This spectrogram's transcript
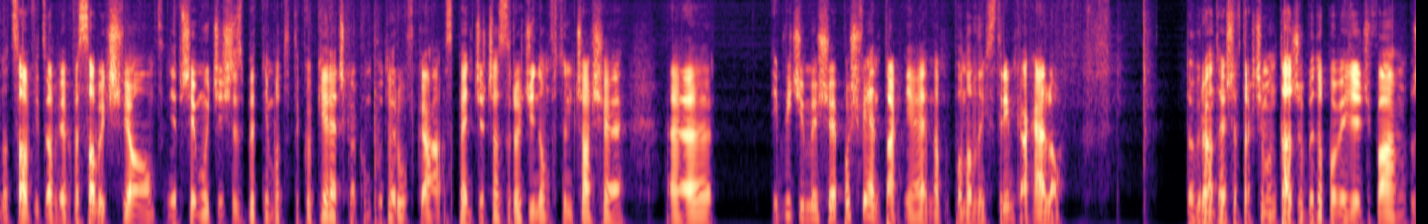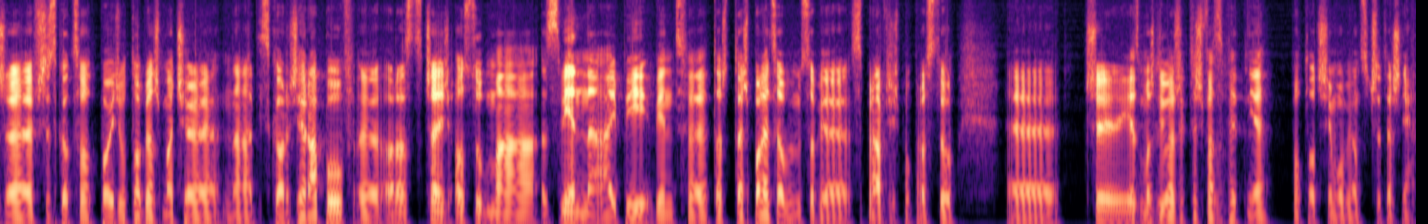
no co widzowie, wesołych świąt, nie przejmujcie się zbytnio, bo to tylko giereczka, komputerówka, spędźcie czas z rodziną w tym czasie e, i widzimy się po świętach, nie? Na ponownych streamkach, elo! Dogrywam to jeszcze w trakcie montażu, by dopowiedzieć wam, że wszystko co odpowiedział Tobiasz macie na Discordzie rapów y, oraz część osób ma zmienne IP, więc to też polecałbym sobie sprawdzić po prostu, czy jest możliwe, że ktoś was wytnie, potocznie mówiąc, czy też nie.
